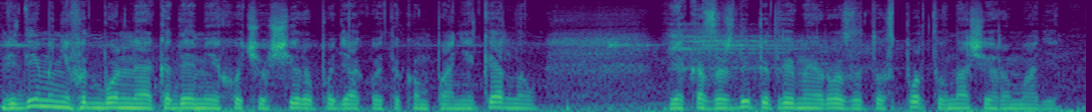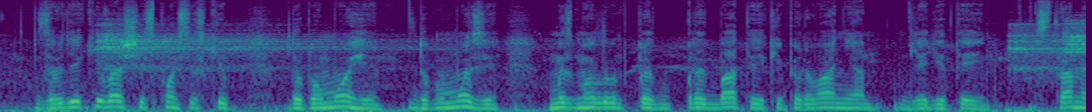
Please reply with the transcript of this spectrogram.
Від імені футбольної академії хочу щиро подякувати компанії Кернел, яка завжди підтримує розвиток спорту в нашій громаді. Завдяки вашій спонсорській допомогі, допомозі ми змогли прид- придбати екіпірування для дітей. Стане,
